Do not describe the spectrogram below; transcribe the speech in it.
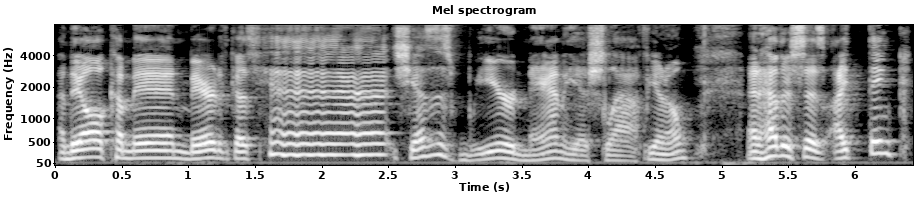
And they all come in. Meredith goes, she has this weird nanny-ish laugh, you know. And Heather says, "I think."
